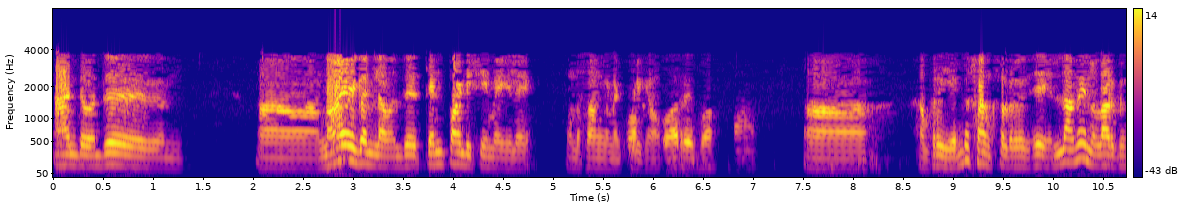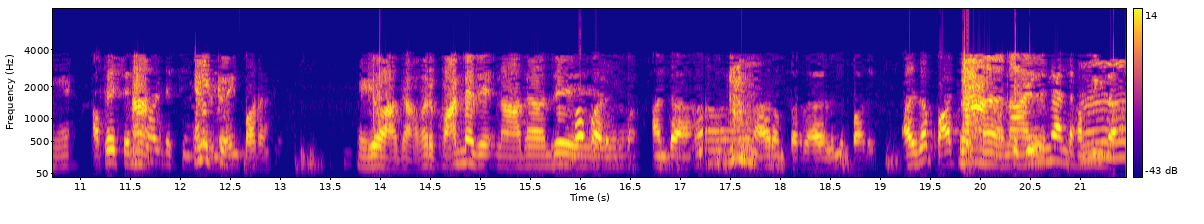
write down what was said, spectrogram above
அண்ட் வந்து நாயகன்ல வந்து தென்பாண்டி சீமையிலே அந்த சாங் எனக்கு பிடிக்கும் அப்புறம் எந்த சாங் சொல்றது எல்லாமே நல்லா இருக்குங்க அப்படியே எனக்கு- பாடுறேன் ஐயோ அது அவர் பாடினது நான் அத வந்து அந்த ஆ, ஆரம்பிச்சாரு அதுல இருந்து பாடு அதுதான் பாட்டு நான்- அந்த ஹம்மிங் தான்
